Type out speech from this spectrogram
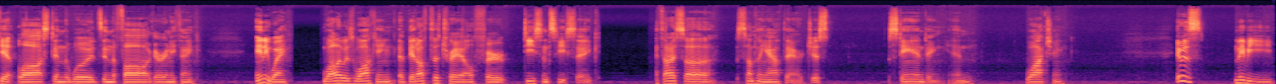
get lost in the woods in the fog or anything. Anyway, while I was walking a bit off the trail for decency's sake, I thought I saw something out there just standing and watching. It was maybe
